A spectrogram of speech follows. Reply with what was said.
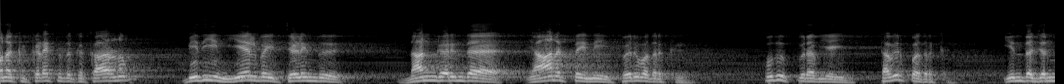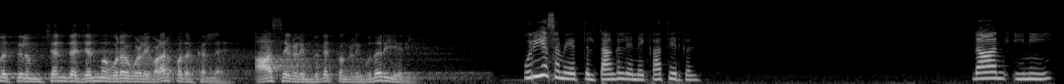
உனக்கு கிடைத்ததற்கு காரணம் விதியின் இயல்பை தெளிந்து நன்கறிந்த ஞானத்தை நீ பெறுவதற்கு புது பிறவியை தவிர்ப்பதற்கு. இந்த ஜென்மத்திலும் சென்ற ஜென்ம உறவுகளை வளர்ப்பதற்கல்ல ஆசைகளின் விகற்பங்களை உதறியேறி உரிய சமயத்தில் தாங்கள் என்னை காத்தீர்கள். நான் இனி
